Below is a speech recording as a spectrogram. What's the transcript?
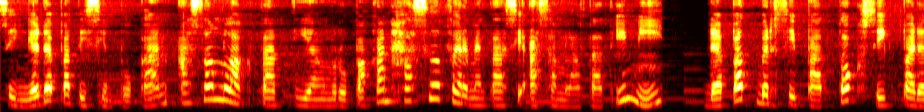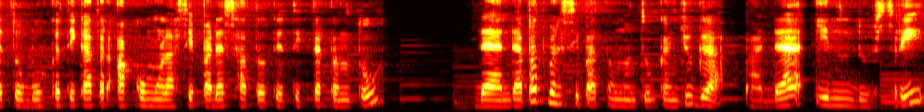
sehingga dapat disimpulkan asam laktat yang merupakan hasil fermentasi asam laktat ini dapat bersifat toksik pada tubuh ketika terakumulasi pada satu titik tertentu dan dapat bersifat menguntungkan juga pada industri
